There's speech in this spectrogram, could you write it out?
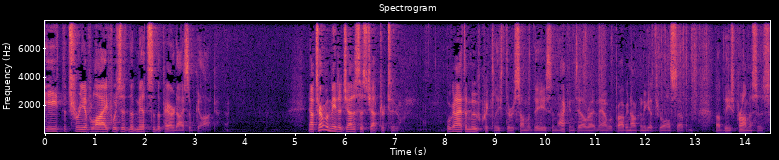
eat the tree of life which is in the midst of the paradise of God. Now turn with me to Genesis chapter 2. We're going to have to move quickly through some of these, and I can tell right now we're probably not going to get through all seven of these promises.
